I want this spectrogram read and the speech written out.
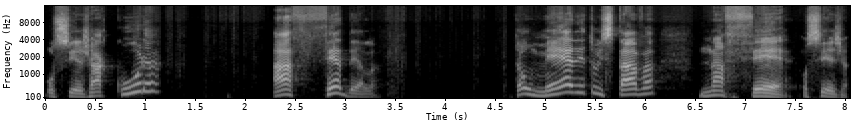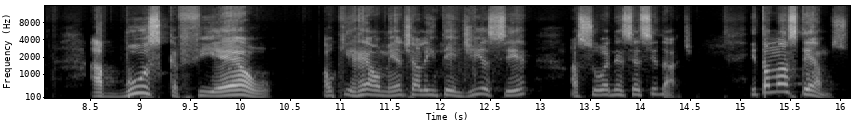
ou seja, a cura, à fé dela. Então, o mérito estava na fé, ou seja, a busca fiel ao que realmente ela entendia ser a sua necessidade. Então, nós temos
